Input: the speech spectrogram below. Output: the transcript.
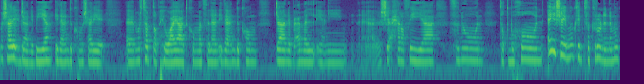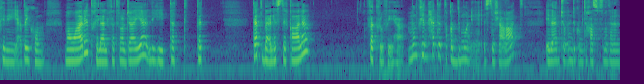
مشاريع جانبية إذا عندكم مشاريع آه، مرتبطة بهواياتكم مثلا إذا عندكم جانب عمل يعني آه، أشياء حرفية فنون تطبخون أي شيء ممكن تفكرون أنه ممكن يعطيكم موارد خلال الفترة الجاية اللي هي تت تت تتبع الاستقالة. فكروا فيها. ممكن حتى تقدمون استشارات. إذا أنتم عندكم تخصص مثلا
